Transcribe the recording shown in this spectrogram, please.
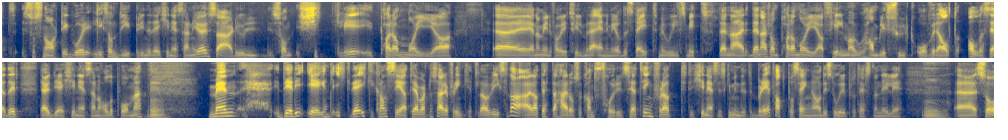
at så snart de går litt sånn dypere inn i det kineserne gjør, så er det jo sånn skikkelig paranoia Uh, en av mine favorittfilmer er 'Enemy of the State' med Will Smith. Den er, den er sånn paranoiafilm. Han blir fulgt overalt, alle steder. Det er jo det kineserne holder på med. Mm. Men det de egentlig ikke, det jeg ikke kan se at de har vært noe særlig flinke til å vise, da, er at dette her også kan forutse ting. For at kinesiske myndigheter ble tatt på senga av de store protestene nylig. Mm. Uh, så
